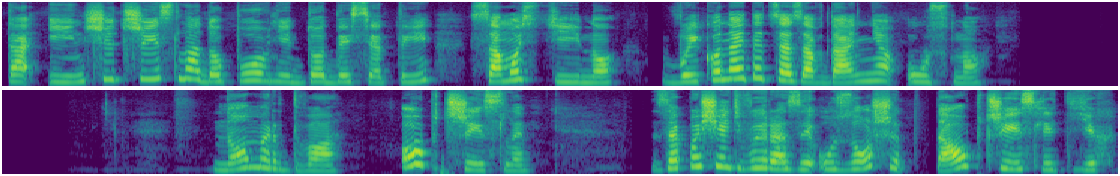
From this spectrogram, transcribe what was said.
та інші числа доповніть до 10 самостійно. Виконайте це завдання усно. Номер 2. Обчисли. Запишіть вирази у зошит та обчисліть їх.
